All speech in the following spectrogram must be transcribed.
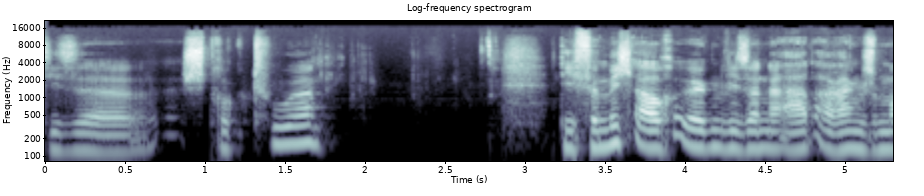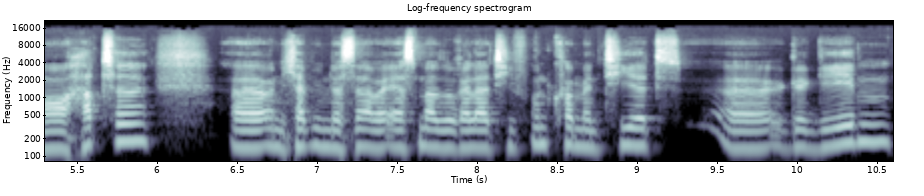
diese Struktur, die für mich auch irgendwie so eine Art Arrangement hatte. Äh, und ich habe ihm das dann aber erstmal so relativ unkommentiert äh, gegeben.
